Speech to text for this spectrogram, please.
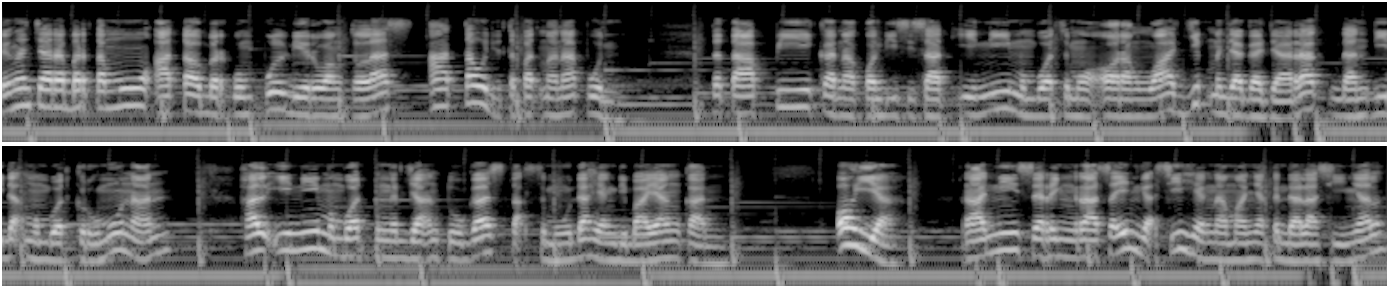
dengan cara bertemu atau berkumpul di ruang kelas atau di tempat mana pun. Tetapi karena kondisi saat ini membuat semua orang wajib menjaga jarak dan tidak membuat kerumunan, hal ini membuat pengerjaan tugas tak semudah yang dibayangkan. Oh iya, Rani sering ngerasain gak sih yang namanya kendala sinyal?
